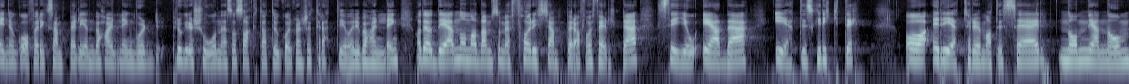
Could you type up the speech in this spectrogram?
enn å gå f.eks. i en behandling hvor progresjonen er så sakte at du går kanskje 30 år i behandling. Og det er jo det noen av dem som er forkjempere for feltet, sier jo er det etisk riktig å retraumatisere noen gjennom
